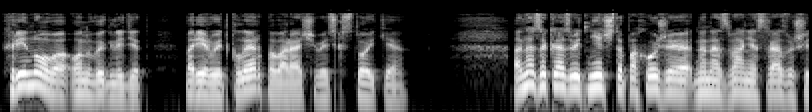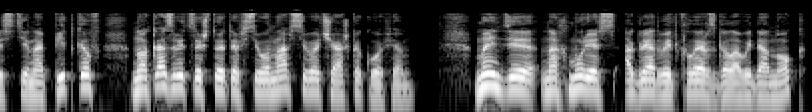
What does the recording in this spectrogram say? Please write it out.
«Хреново он выглядит», парирует Клэр, поворачиваясь к стойке. Она заказывает нечто похожее на название сразу шести напитков, но оказывается, что это всего-навсего чашка кофе. Мэнди, нахмурясь, оглядывает Клэр с головы до ног,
